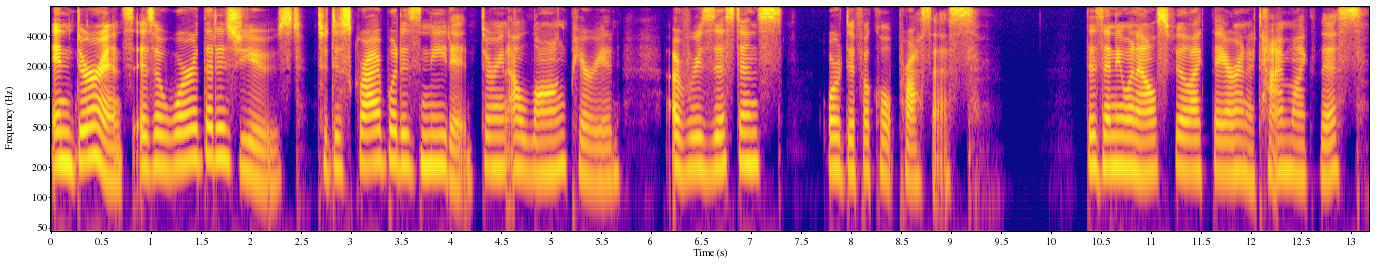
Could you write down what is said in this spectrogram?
Endurance is a word that is used to describe what is needed during a long period of resistance or difficult process. Does anyone else feel like they are in a time like this?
